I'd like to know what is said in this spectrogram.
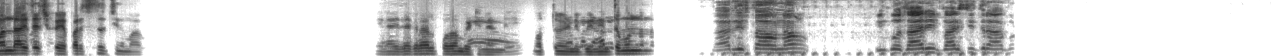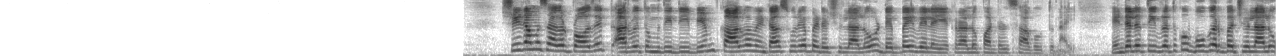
మందాకి చచ్చిపోయే పరిస్థితి వచ్చింది మాకు. నేను ఐదు ఎకరాలు పొలం పెట్టినండి. మొత్తం ఎండిపోయింది ఇంత ముందు ఉన్న ప్రార్థిస్తా ఉన్నాం. ఇంకోసారి పరిస్థితి రాకుండా శ్రీరామసాగర్ ప్రాజెక్ట్ అరవై తొమ్మిది డీబీఎం కాల్వ వెంట సూర్యాపేట జిల్లాలో డెబ్బై వేల ఎకరాల్లో పంటలు సాగవుతున్నాయి ఎండల తీవ్రతకు భూగర్భ జలాలు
